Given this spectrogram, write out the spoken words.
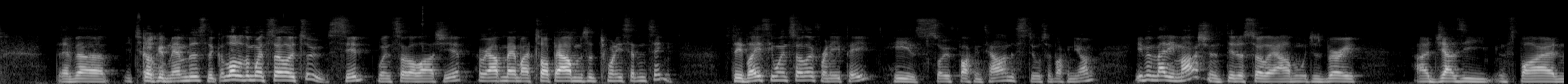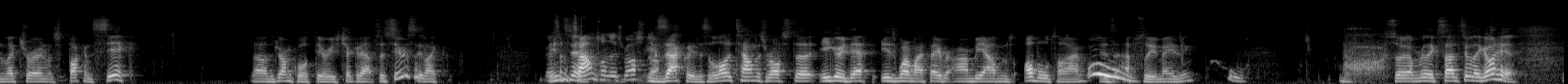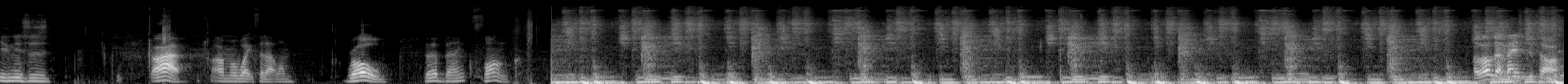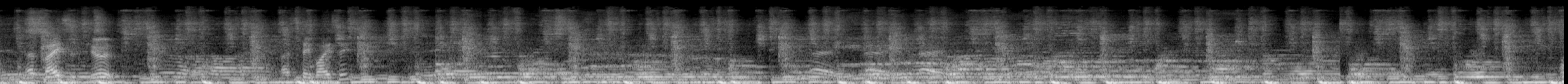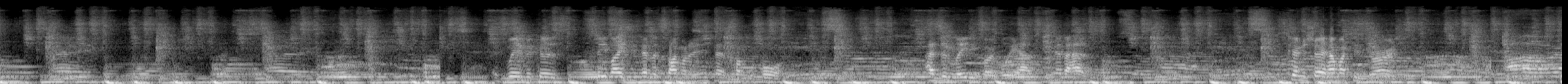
they've uh, got good members. A lot of them went solo too. Syd went solo last year. Her album made my top albums of 2017. Steve Lacy went solo for an EP. He is so fucking talented, still so fucking young. Even Matt Martians did a solo album, which is very uh, jazzy inspired and electro, and it was fucking sick. Uh, the drum chord theories, check it out. So seriously, like There's some talent on this roster. Exactly. There's a lot of talent on this roster. Ego Death is one of my favorite R&B albums of all time. It's absolutely amazing. Ooh. So I'm really excited to see what they got here. Even this is. Alright, I'm gonna wait for that one. Roll. Burbank Funk. I love that bass guitar. That bass is good. That's Steve Hey, hey, hey. Hey. Hey. It's weird because Steve Lacy's never sung on an internet song before. As in leading vocal, he has. He never has. Just going to show you how much he's grown.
